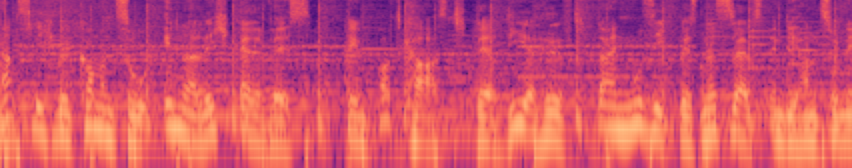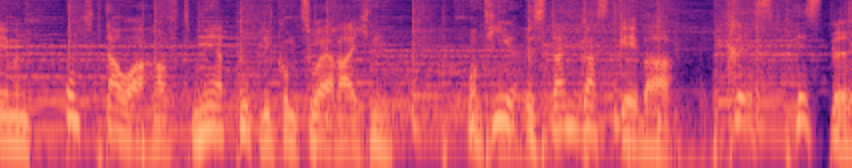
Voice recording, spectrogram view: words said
Herzlich willkommen zu Innerlich Elvis, dem Podcast, der dir hilft, dein Musikbusiness selbst in die Hand zu nehmen und dauerhaft mehr Publikum zu erreichen. Und hier ist dein Gastgeber, Chris Histel.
